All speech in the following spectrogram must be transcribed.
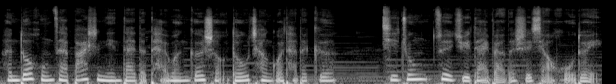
很多红在八十年代的台湾歌手都唱过他的歌，其中最具代表的是小虎队，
